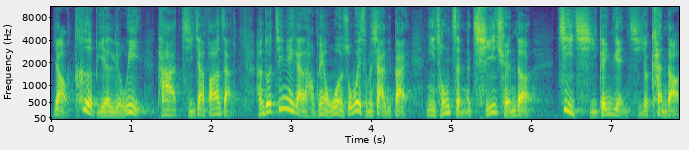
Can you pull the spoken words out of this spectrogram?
要特别留意它即将发展。很多经典感的好朋友问我说：“为什么下礼拜你从整个期权的季期跟远期就看到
